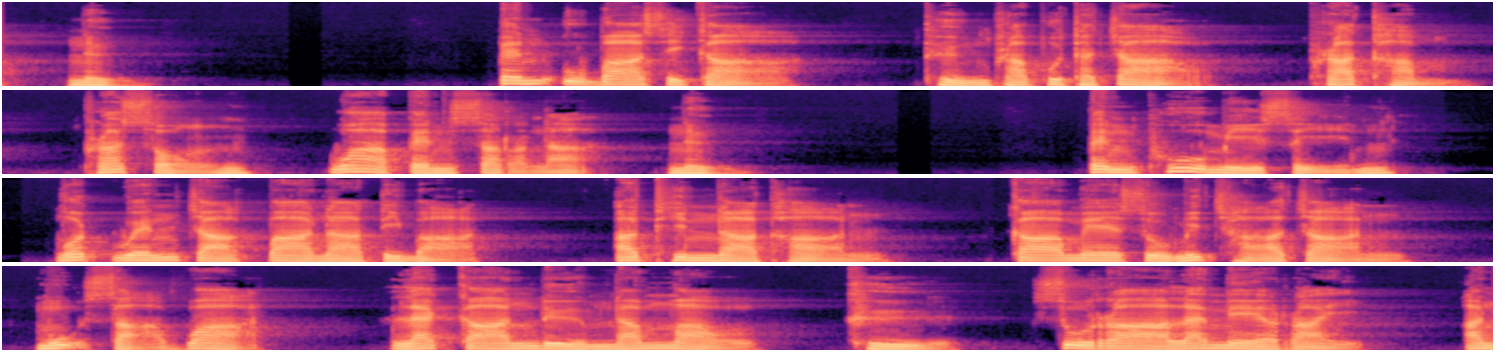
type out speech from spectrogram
ศหนึ่ง เป็นอุบาสิกา ถึงพระพุทธเจ้า พระธรรม พระสงฆ์ว่าเป็นสรณะหนึ่ง เป็นผู้มีศีล งดเว้นจากปานาติบาตอทินนาทาน กาเมสุมิจฉาจารมุสาวาท และการดื่มน้ำเมา คือ สุราและเมรัย อัน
